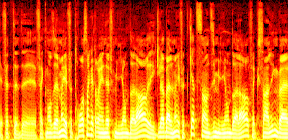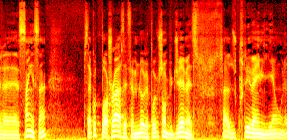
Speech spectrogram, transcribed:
Il a fait, de, fait que mondialement, il a fait 389 millions de dollars et globalement, il a fait 410 millions de dollars. Fait qu'il s'enligne vers euh, 500. Puis ça coûte pas cher ce film-là. J'ai pas vu son budget, mais ça a dû coûter 20 millions. Là.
